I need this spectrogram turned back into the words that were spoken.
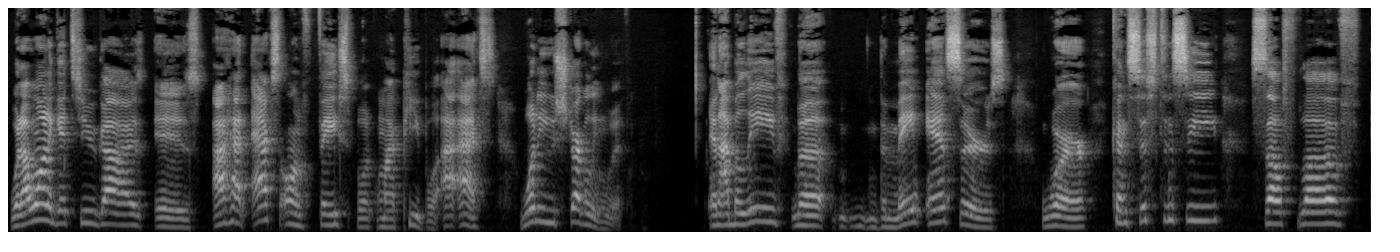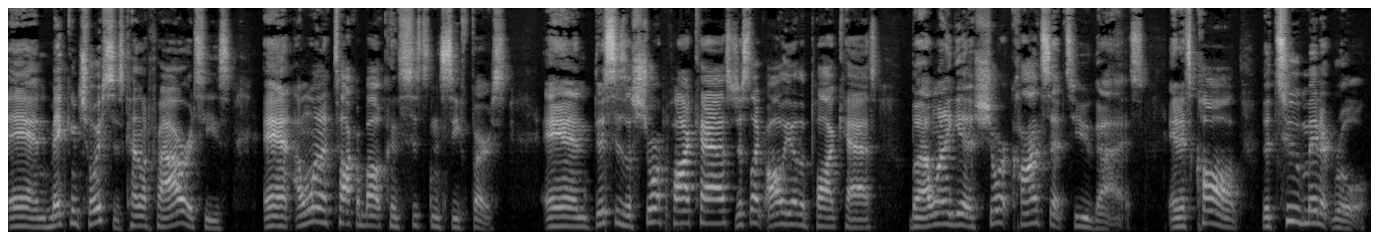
what I want to get to you guys is I had asked on Facebook my people. I asked, "What are you struggling with?" And I believe the the main answers were consistency, self-love, and making choices, kind of priorities. And I want to talk about consistency first. And this is a short podcast, just like all the other podcasts, but I want to get a short concept to you guys. And it's called the two minute rule.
